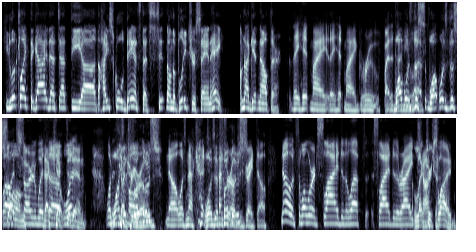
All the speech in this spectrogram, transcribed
he looked like the guy that's at the uh, the high school dance that's sitting on the bleacher saying, "Hey, I'm not getting out there." They hit my. They hit my groove by the time What was he the left. s- what was the Well, song it started with that uh, kicked what, it in? What is Was it it called? Roads? No, it was not. Country, Was it Country Roads Footloose? is great though. No, it's the one where it slide to the left, slide to the right. Electric Cha-cha. slide.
